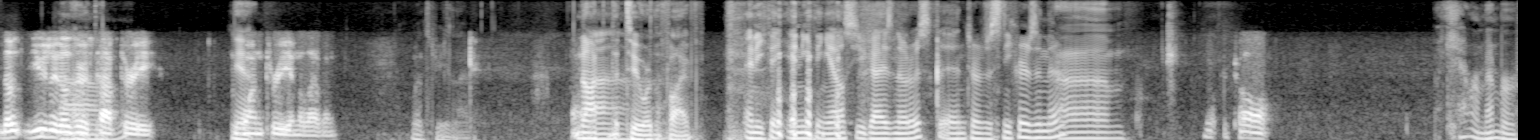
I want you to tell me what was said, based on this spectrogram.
Those usually those are his Um, top three. Yeah, One, three, and eleven. One three eleven. not the two or the Uh, five. Anything anything else you guys noticed in terms of sneakers in there? Um, What's it called? I can't remember.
